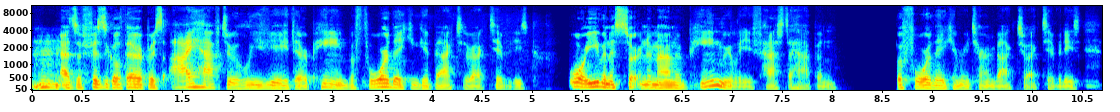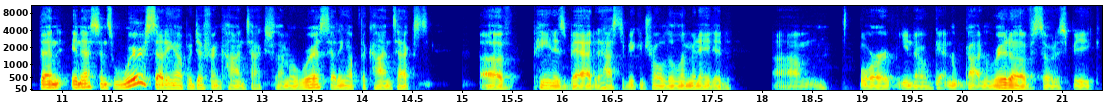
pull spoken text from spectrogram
mm-hmm. as a physical therapist, I have to alleviate their pain before they can get back to their activities, or even a certain amount of pain relief has to happen before they can return back to activities, then in essence, we're setting up a different context for them, or we're setting up the context of pain is bad, it has to be controlled, eliminated, um, or you know, getting gotten rid of, so to speak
